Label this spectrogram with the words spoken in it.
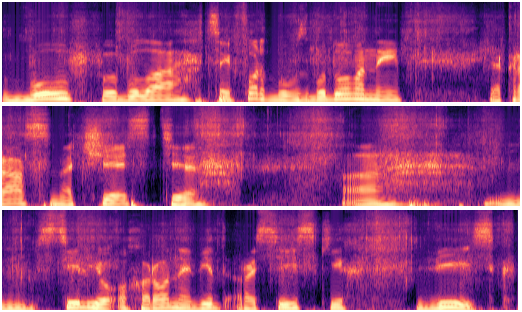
був, була, цей форт був збудований якраз на честь е, а, з ціллю охорони від російських військ.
